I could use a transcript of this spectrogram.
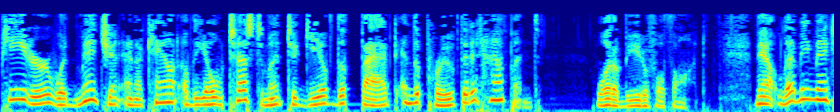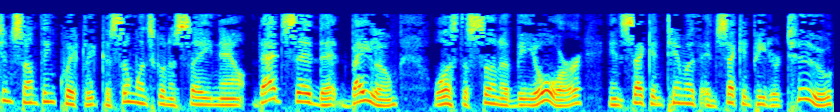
Peter would mention an account of the Old Testament to give the fact and the proof that it happened. What a beautiful thought. Now, let me mention something quickly because someone's going to say, now, that said that Balaam was the son of Beor in 2 Timothy and 2 Peter 2,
